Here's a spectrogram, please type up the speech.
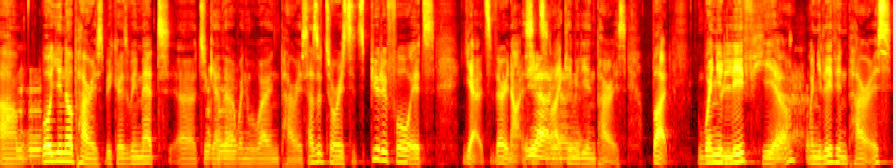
Um, mm-hmm. Well, you know Paris because we met uh, together mm-hmm. when we were in Paris. As a tourist, it's beautiful. It's yeah, it's very nice. Yeah, it's like yeah, Emily yeah. in Paris. But when you live here, yeah. when you live in Paris,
